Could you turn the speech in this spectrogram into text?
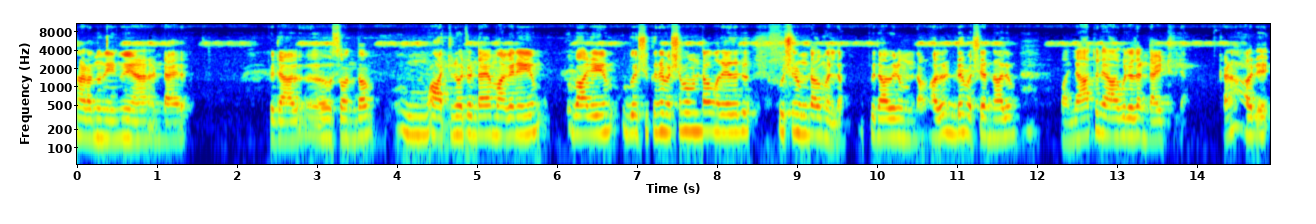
നടന്നു നീങ്ങുകയാണ് ഉണ്ടായത്. പിതാവ് സ്വന്തം ആറ്റിനോട്ടുണ്ടായ മകനെയും ഭാര്യയും ഉപേക്ഷിക്കുന്ന വിഷമം ഉണ്ടാവും അതേതൊരു പുരുഷനും ഉണ്ടാവുമല്ലോ പിതാവിനും ഉണ്ടാവും അതുണ്ട് പക്ഷെ എന്നാലും വല്ലാത്തൊരു ആകുലത ഉണ്ടായിട്ടില്ല. കാരണം അവർ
